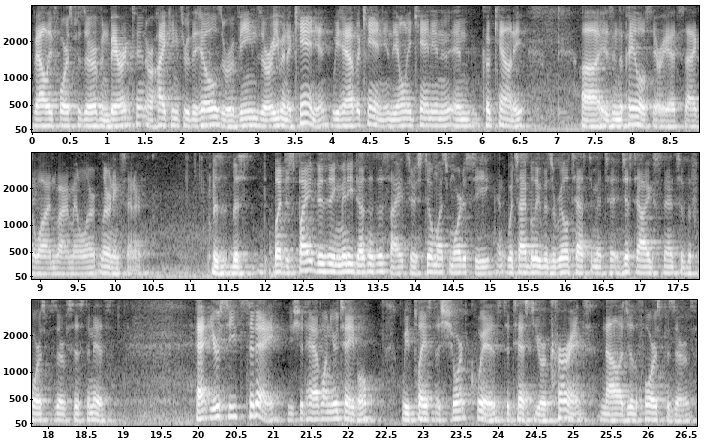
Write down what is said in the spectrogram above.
Valley Forest Preserve in Barrington, or hiking through the hills or ravines or even a canyon. We have a canyon, the only canyon in, in Cook County uh, is in the Palos area at Sagawau Environmental Learning Center. But despite visiting many dozens of sites, there's still much more to see, which I believe is a real testament to just how extensive the Forest Preserve system is. At your seats today, you should have on your table, we've placed a short quiz to test your current knowledge of the forest preserves.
